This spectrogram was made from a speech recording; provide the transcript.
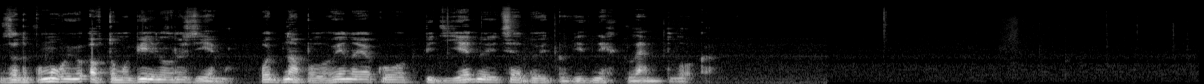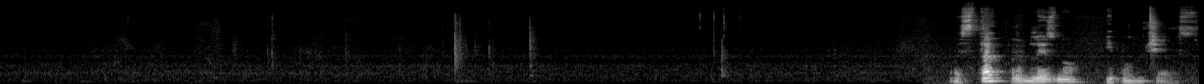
за допомогою автомобільного роз'єму, одна половина якого під'єднується до відповідних клем блока. Ось так приблизно і получилось.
